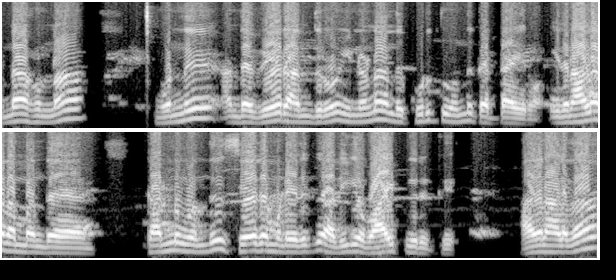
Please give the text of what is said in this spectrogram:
என்ன ஆகும்னா ஒன்று அந்த வேர் அந்துரும் இன்னொன்று அந்த குருத்து வந்து கட் ஆயிரும். இதனால நம்ம அந்த கண்ணு வந்து சேதமடைறதுக்கு அதிக வாய்ப்பு இருக்கு. அதனால தான்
